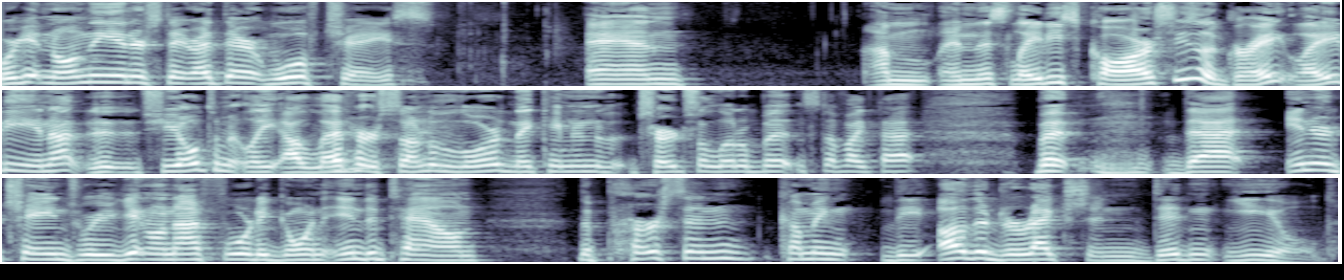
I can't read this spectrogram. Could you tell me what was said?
We're getting on the interstate right there at Wolfchase, and I'm in this lady's car. She's a great lady, and I, she ultimately I led her son to the Lord, and they came into the church a little bit and stuff like that. But that interchange where you're getting on I-40 going into town, the person coming the other direction didn't yield.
